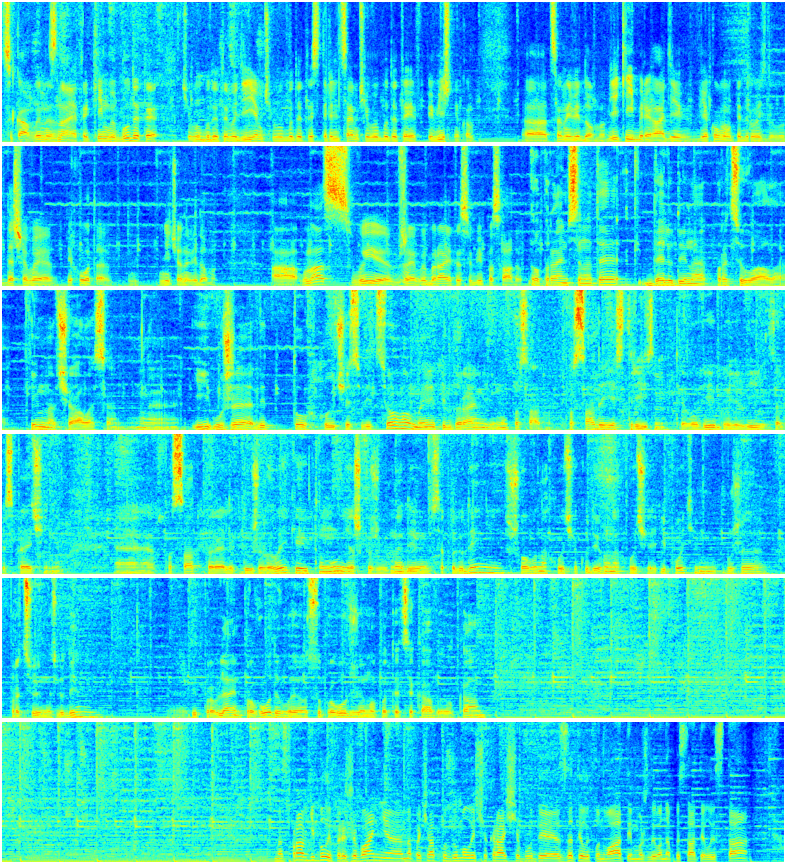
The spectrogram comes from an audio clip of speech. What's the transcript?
ТЦК, ви не знаєте, ким ви будете, чи ви будете водієм, чи ви будете стрільцем, чи ви будете впівішником. Е, Це невідомо. В якій бригаді, в якому підрозділу, ДШВ, піхота, нічого не відомо. А у нас ви вже вибираєте собі посаду. Опираємося на те, де людина працювала, ким навчалася. Е, І вже відтовхуючись від цього, ми підбираємо йому посаду. Посади є різні: тилові, бойові, забезпечення. Е, Посад перелік дуже великий, тому я ж кажу, ми дивимося по людині, що вона хоче, куди вона хоче, і потім вже працюємо з людиною, е, відправляємо, проводимо, супроводжуємо по ТЦК, ВЛК. Насправді були переживання. На початку думали, що краще буде зателефонувати, можливо, написати листа.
